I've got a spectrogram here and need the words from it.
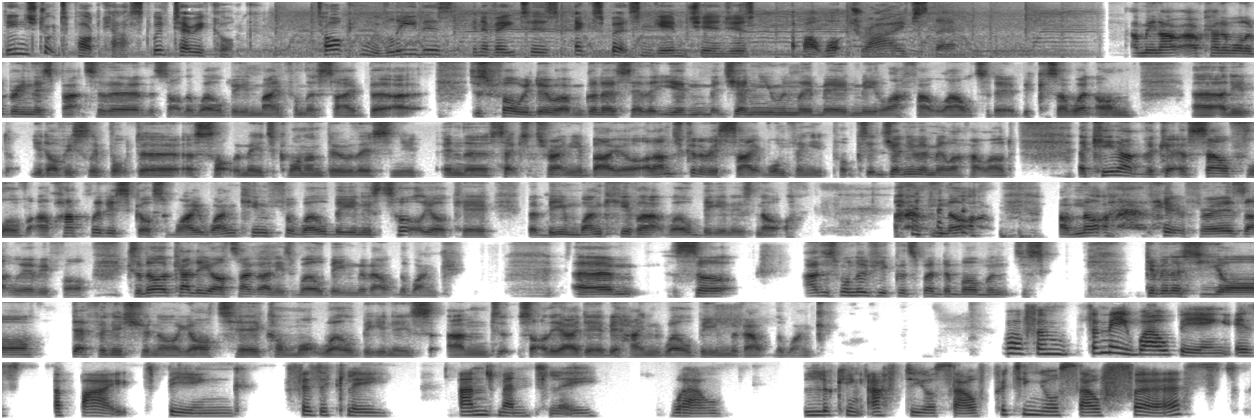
the Instructor Podcast with Terry Cook, talking with leaders, innovators, experts, and game changers about what drives them. I mean, I, I kind of want to bring this back to the, the sort of the well-being, mindfulness side, but uh, just before we do, I'm going to say that you genuinely made me laugh out loud today because I went on uh, and you'd, you'd obviously booked a, a, slot with me to come on and do this, and you in the section write in your bio. And I'm just going to recite one thing you put because it genuinely made me laugh out loud. A keen advocate of self love, I'll happily discuss why wanking for well being is totally okay, but being wanky about well being is not. I've not, I've not heard it phrased that way before because I know kind of your tagline is well-being without the wank. Um, so I just wonder if you could spend a moment just giving us your definition or your take on what well-being is and sort of the idea behind well-being without the wank? Well for, for me well-being is about being physically and mentally well looking after yourself putting yourself first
